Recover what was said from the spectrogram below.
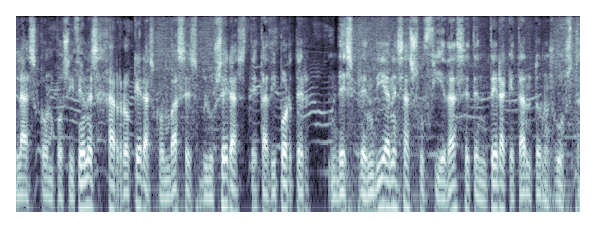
Las composiciones jarroqueras con bases bluseras de Taddy Porter desprendían esa suciedad setentera que tanto nos gusta.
